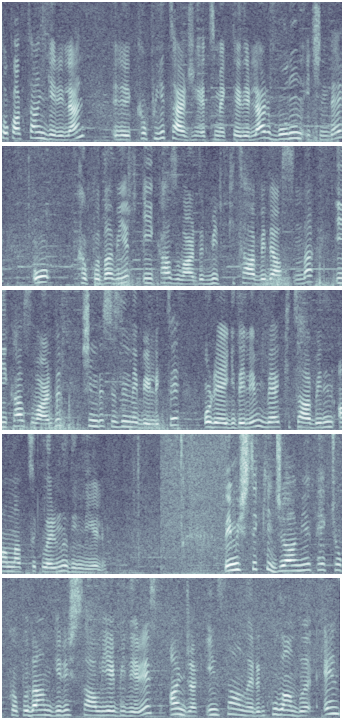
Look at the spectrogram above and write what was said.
sokaktan girilen e, kapıyı tercih etmektedirler. Bunun içinde o kapıda bir ikaz vardır. Bir kitabede aslında ikaz vardır. Şimdi sizinle birlikte oraya gidelim ve kitabenin anlattıklarını dinleyelim. Demiştik ki camiye pek çok kapıdan giriş sağlayabiliriz. Ancak insanların kullandığı, en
